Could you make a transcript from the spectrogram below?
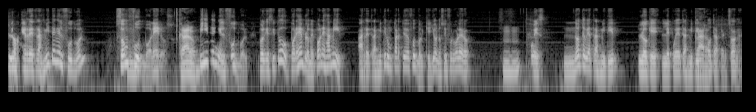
Los que retransmiten el fútbol son futboleros. claro. Viven el fútbol. Porque si tú, por ejemplo, me pones a mí a retransmitir un partido de fútbol que yo no soy futbolero, pues no te voy a transmitir lo que le puede transmitir Claro. otra persona.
